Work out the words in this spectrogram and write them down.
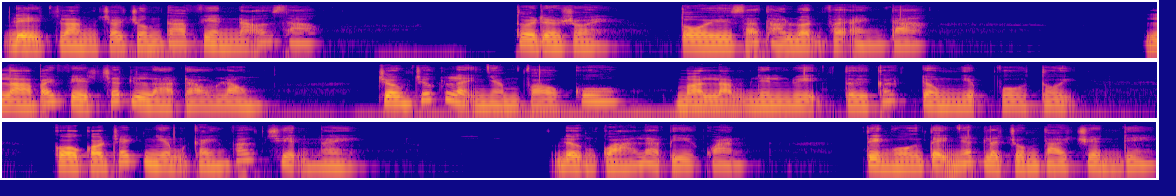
để làm cho chúng ta phiền não sao? Thôi được rồi, tôi sẽ thảo luận với anh ta. Là Bách Việt rất là đau lòng. Trông trước lại nhằm vào cô mà làm liên lụy tới các đồng nghiệp vô tội. Cô có trách nhiệm cánh vác chuyện này. Đừng quá là bi quan. Tình huống tệ nhất là chúng ta chuyển đi.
